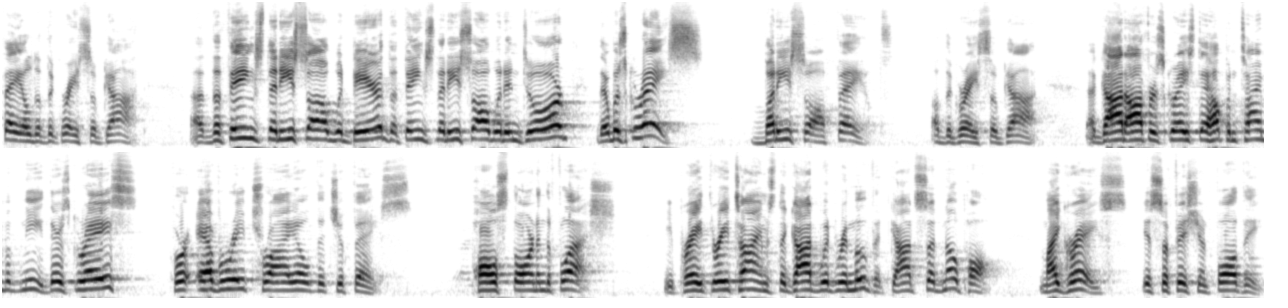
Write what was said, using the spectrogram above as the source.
failed of the grace of God. Uh, the things that Esau would bear, the things that Esau would endure, there was grace. But Esau failed of the grace of God. Now, God offers grace to help in time of need. There's grace for every trial that you face. Paul's thorn in the flesh. He prayed three times that God would remove it. God said, No, Paul, my grace is sufficient for thee.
